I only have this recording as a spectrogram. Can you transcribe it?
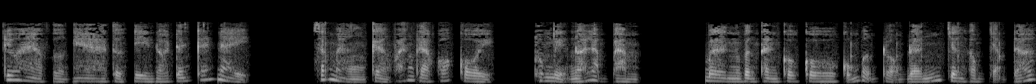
Tiêu Hà vừa nghe Thường hy nói đến cái này. Sắc mặn càng phán ra khó coi, thun miệng nói làm bầm. Bên Vân Thanh cô cô cũng bận rộn đến chân không chạm đất,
